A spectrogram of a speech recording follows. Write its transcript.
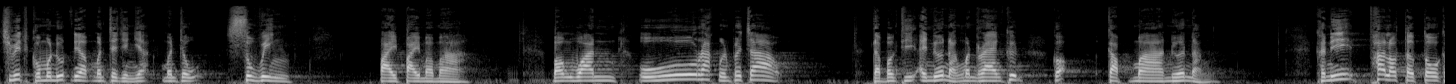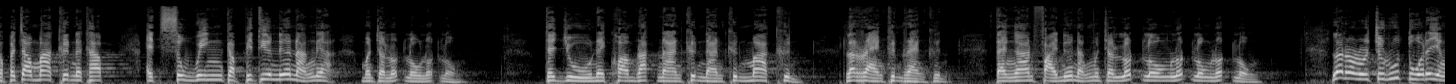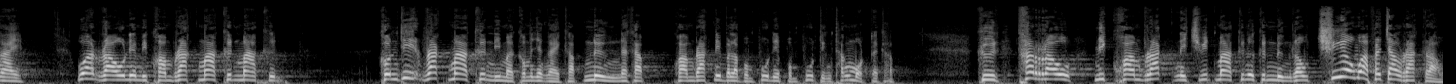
ชีวิตของมนุษย์เนี่ยมันจะอย่างเงี้ยมันจะสวิงไปไปมามาบางวัน โอ้รักเหมือนพระเจ้า แต่บางทีไอ้เนื้อหนังมันแรงขึ้น กลับมาเนื้อหนังคันนี้ถ้าเราเติบโตกับพระเจ้ามากขึ้นนะครับไอ้สวิงกับพิธีเนื้อหนังเนี่ยมันจะลดลงลดลง จะอยู่ในความรักนานขึ้นนานขึ้นมากขึ้น และแรงขึ้นแรงขึ้น แต่งานฝ่ายเนื้อหนังมันจะลดลงลดลงลดลง แล้วเราจะรู้ตัวได้ยังไง ว่าเราเนี่ยมีความรักมากขึ้นมากขึ้น คนที่รักมากขึ้นนี่หมายความว่ายังไงครับหนึ่งนะครับ ความรักนี่เวลาผมพูดเนี่ยผมพูดถึงทั้งหมดนะครับ คือถ้าเรามีความรักในชีวิตมากขึ้นก็คือหนึ่งเราเชื่อว่าพระเจ้ารักเรา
